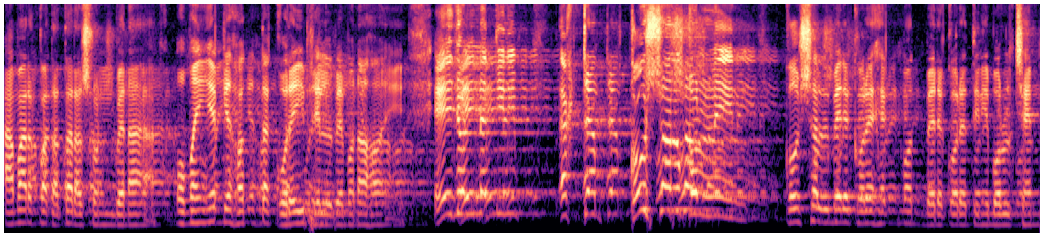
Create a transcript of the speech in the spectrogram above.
আমার কথা তারা শুনবে না। উমাইয়াকে হত্যা করেই ফেলবে মনে হয়। এই জন্য তিনি একটা কৌশল করলেন। কৌশল বের করে, হেকমত বের করে তিনি বলছেন,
